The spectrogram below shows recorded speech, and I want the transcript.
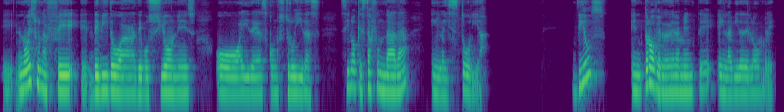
eh, no es una fe eh, debido a devociones o a ideas construidas, sino que está fundada en la historia. Dios entró verdaderamente en la vida del hombre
